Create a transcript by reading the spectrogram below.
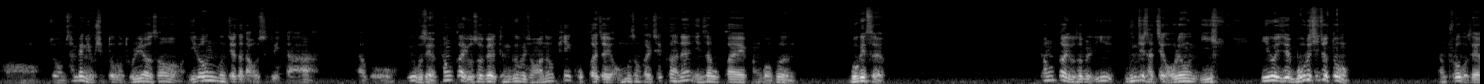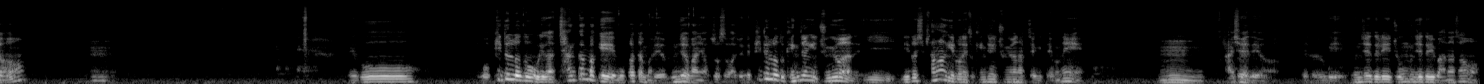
어, 좀 360도로 돌려서 이런 문제가 나올 수도 있다. 하고 이거 보세요. 평가 요소별 등급을 정한 후 피고가자의 업무 성과를 체크하는 인사고가의 방법은 뭐겠어요? 평가 요소별 이 문제 자체가 어려운 이 이거 이제 모르시죠 또? 한번 풀어보세요. 음. 그리고 뭐 피들러도 우리가 잠깐밖에 못 봤단 말이에요. 문제가 많이 없었어가지고. 근데 피들러도 굉장히 중요한 이 리더십 상황 이론에서 굉장히 중요한 학자이기 때문에 음 아셔야 돼요. 그래서 여기 문제들이 좋은 문제들이 많아서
